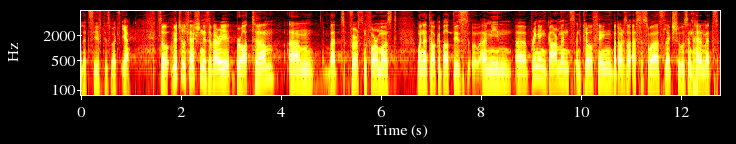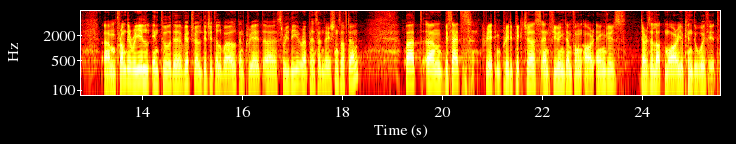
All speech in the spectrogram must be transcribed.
Let's see if this works. Yeah. So virtual fashion is a very broad term, um, but first and foremost, when I talk about this, I mean uh, bringing garments and clothing, but also accessories like shoes and helmets um, from the real into the virtual digital world and create uh, 3D representations of them. But um, besides creating pretty pictures and viewing them from all angles, there's a lot more you can do with it.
